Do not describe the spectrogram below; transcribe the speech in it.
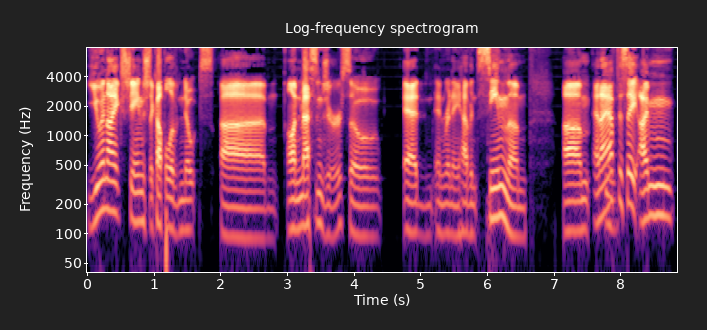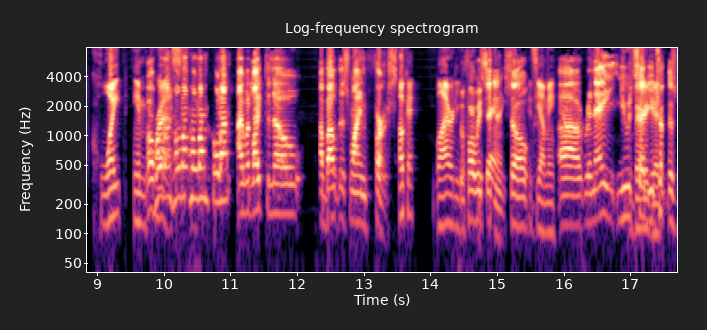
You and I exchanged a couple of notes um, on Messenger, so Ed and René haven't seen them. Um, and I have to say, I'm quite Oh, impressed. hold on, hold on, hold on, hold on. I would like to know about this wine first Okay, well, I already before we say anything. So, it's yummy. uh, René, you Very said you good. took this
